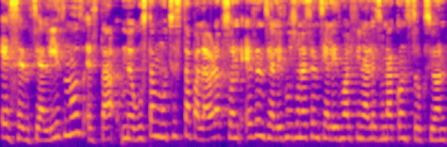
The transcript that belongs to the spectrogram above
esencialismos, está, me gusta mucho esta palabra, son esencialismos, un esencialismo al final es una construcción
